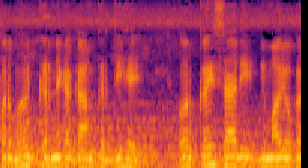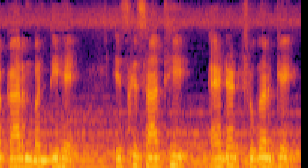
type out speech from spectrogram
प्रभावित करने का काम करती है और कई सारी बीमारियों का कारण बनती है। इसके साथ ही एडेड शुगर के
